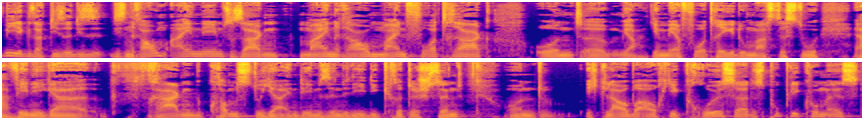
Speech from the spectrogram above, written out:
wie gesagt diese diese diesen Raum einnehmen zu sagen mein Raum mein Vortrag und äh, ja je mehr Vorträge du machst desto ja, weniger Fragen bekommst du ja in dem Sinne die die kritisch sind und ich glaube auch, je größer das Publikum ist,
